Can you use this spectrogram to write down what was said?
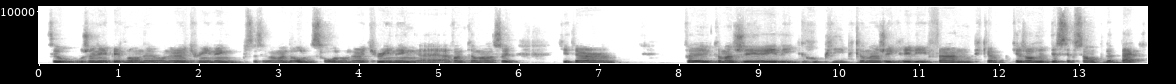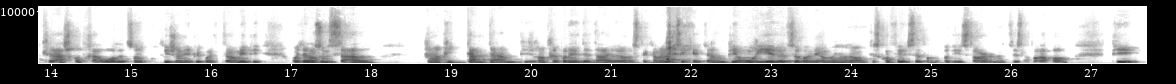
sais, aux Jeux olympiques, on, a, eu un training, ça c'est vraiment une drôle d'histoire. On a eu un training euh, avant de commencer qui était un, fallait comment gérer les groupies, puis comment gérer les fans, puis quel genre de déception, puis de backlash qu'on pourrait avoir de ça, les Jeux olympiques vont être fermés, puis on était dans une salle remplie de tam-tam, puis je rentrais pas dans les détails, là, c'était quand même assez quétaine, puis on riait de ça, on disait, qu'est-ce qu'on fait ici, on n'est pas des stars, là, tu sais, ça n'a pas rapport. Puis,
